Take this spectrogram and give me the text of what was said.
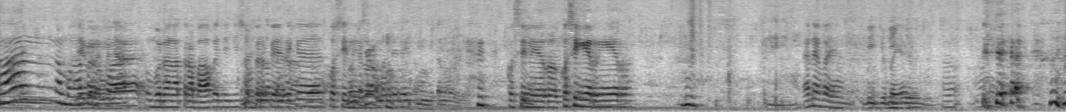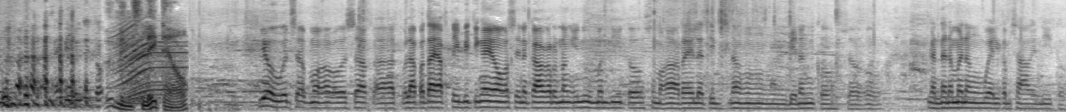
Ah, na mga pa nagkuha, umuna nga trabaho, kaya di super pere ka, kusinero, kusinero, kusingir-ngir. Ano ba yan? Video ba yan? Moments later. Yo, what's up mga kawasak? At wala pa tayo activity ngayon kasi nagkakaroon ng inuman dito sa mga relatives ng binan ko. So, ganda naman ang welcome sa akin dito.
